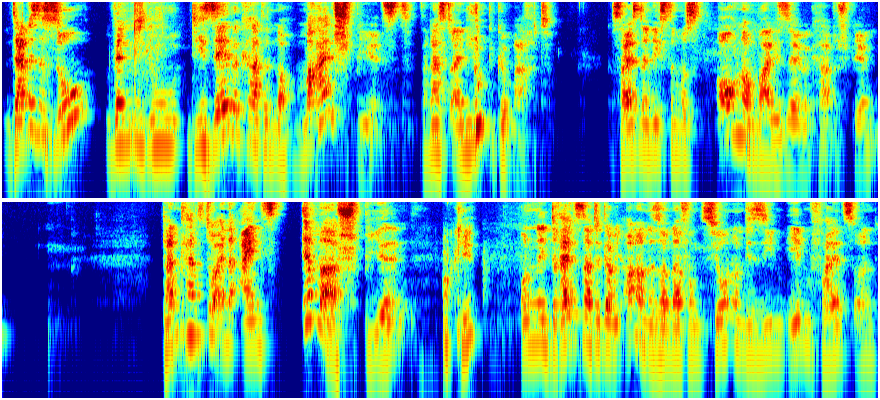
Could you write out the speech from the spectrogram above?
Dann ist es so, wenn du dieselbe Karte nochmal spielst, dann hast du einen Loop gemacht. Das heißt, der nächste muss auch nochmal dieselbe Karte spielen. Dann kannst du eine 1 immer spielen. Okay. Und die 13 hatte, glaube ich, auch noch eine Sonderfunktion und die 7 ebenfalls. Und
